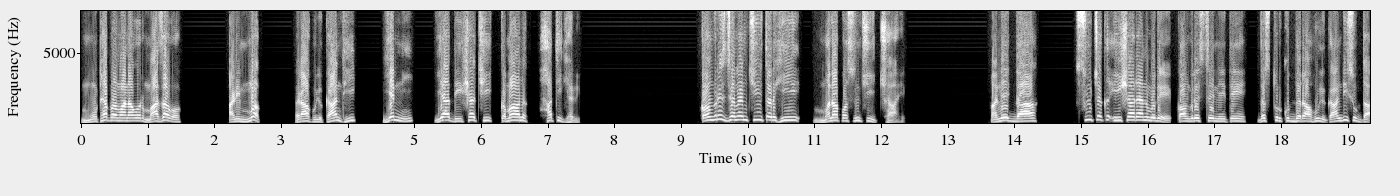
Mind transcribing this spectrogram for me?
मोठ्या प्रमाणावर माजावं. आणि मग राहुल गांधी यांनी या देशाची कमान हाती घ्यावी. काँग्रेस जनांची तर ही मनापासूनची इच्छा आहे. अनेकदा सूचक इशाऱ्यांमध्ये काँग्रेसचे नेते दस्तूरखुद्द राहुल गांधी सुद्धा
